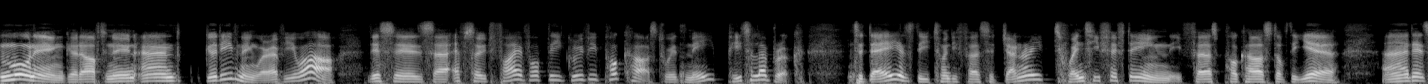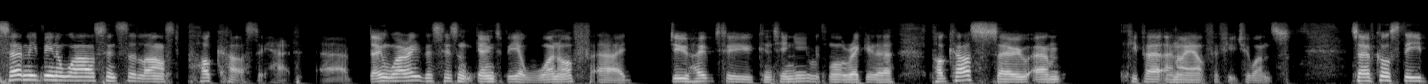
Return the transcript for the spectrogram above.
morning, good afternoon, and good evening, wherever you are. This is uh, episode 5 of the Groovy podcast with me, Peter Ledbrook. Today is the 21st of January 2015, the first podcast of the year. And it's certainly been a while since the last podcast we had. Uh, don't worry, this isn't going to be a one off. Uh, I do hope to continue with more regular podcasts, so um, keep an eye out for future ones. So, of course, the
